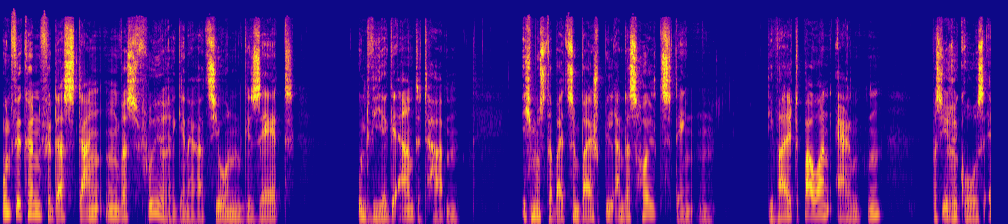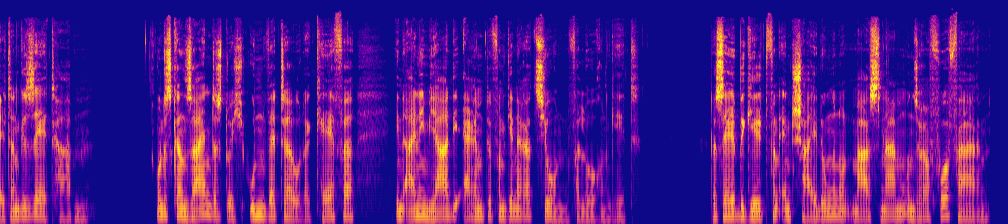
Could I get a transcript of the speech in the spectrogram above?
Und wir können für das danken, was frühere Generationen gesät und wir geerntet haben. Ich muss dabei zum Beispiel an das Holz denken. Die Waldbauern ernten, was ihre Großeltern gesät haben. Und es kann sein, dass durch Unwetter oder Käfer in einem Jahr die Ernte von Generationen verloren geht. Dasselbe gilt von Entscheidungen und Maßnahmen unserer Vorfahren,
